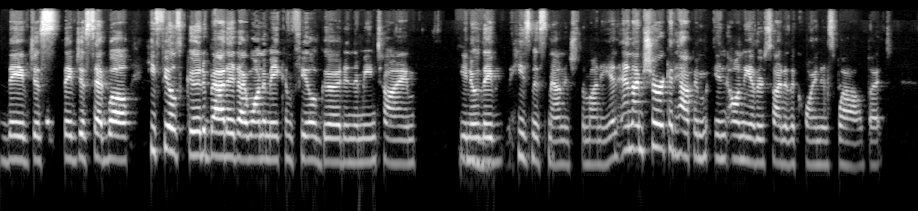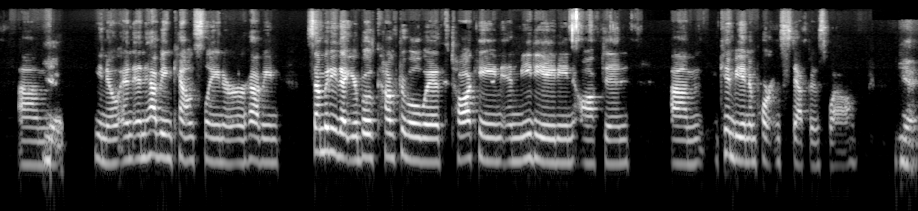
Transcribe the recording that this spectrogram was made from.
they've just they've just said well he feels good about it i want to make him feel good in the meantime you know Mm. they've he's mismanaged the money and and i'm sure it could happen in on the other side of the coin as well but um Yeah. you know and and having counseling or, or having somebody that you're both comfortable with talking and mediating often um, can be an important step as well Yeah,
